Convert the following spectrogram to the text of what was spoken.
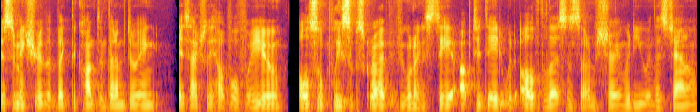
just to make sure that like the content that I'm doing is actually helpful for you. Also, please subscribe if you want to stay up to date with all of the lessons that I'm sharing with you in this channel.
